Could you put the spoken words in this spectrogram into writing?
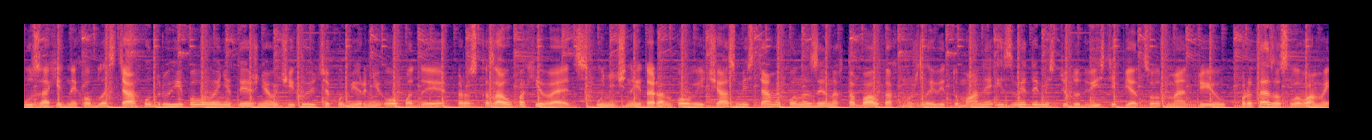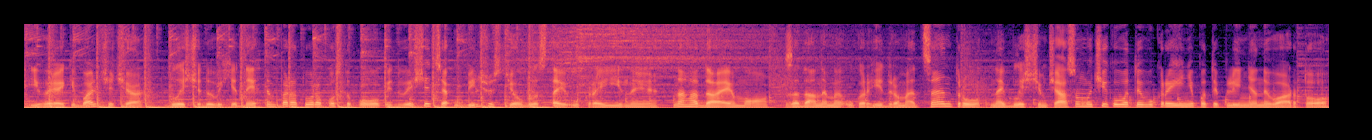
У західних областях у другій половині тижня очікуються помірні опади, розказав фахівець. У нічний та ранковий час місцями по низинах та балках можливі тумани із видимістю до 200-500 метрів. Проте, за словами Ігоря Кібальчича, ближче до вихідних температура поступово підвищиться у більшості областей України. Нагадаємо, за даними Укргідрометцентру, найближчим часом очікувати в Україні потепління не варто.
